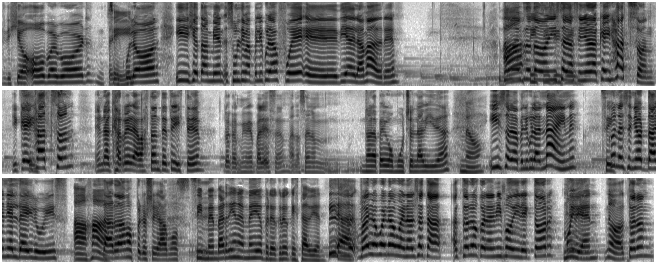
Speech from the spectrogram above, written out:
dirigió Overboard, Sí. peliculón, y dirigió también, su última película fue eh, Día de la Madre. Donde Ah, sí, sí, protagoniza sí, la señora Kate Hudson. Y Sí. Hudson, en una carrera bastante triste, lo que a mí me parece, a no, ser, no la pego mucho en la vida, No. hizo la película Nine Sí. con el señor Daniel Day-Lewis. Ajá. Tardamos, pero llegamos. Sí, me perdí en el medio, pero creo que está bien. Bueno, bueno, bueno, ya está. Actuaron con el mismo director. Muy Eh, bien. No, actuaron.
